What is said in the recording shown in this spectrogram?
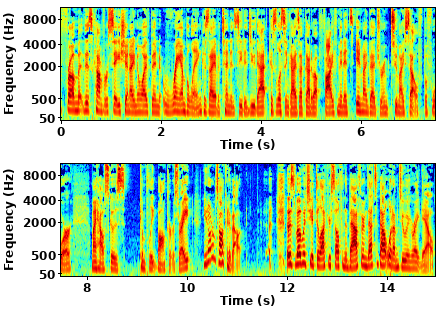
from this conversation. I know I've been rambling because I have a tendency to do that. Because listen, guys, I've got about five minutes in my bedroom to myself before my house goes complete bonkers, right? You know what I'm talking about. Those moments you have to lock yourself in the bathroom, that's about what I'm doing right now.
